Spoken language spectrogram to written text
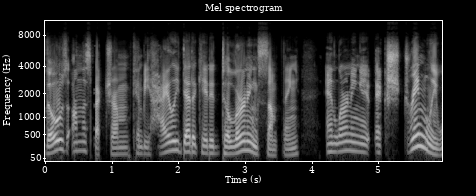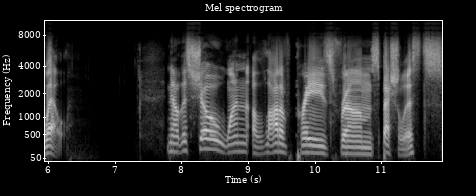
those on the spectrum can be highly dedicated to learning something and learning it extremely well. Now, this show won a lot of praise from specialists,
